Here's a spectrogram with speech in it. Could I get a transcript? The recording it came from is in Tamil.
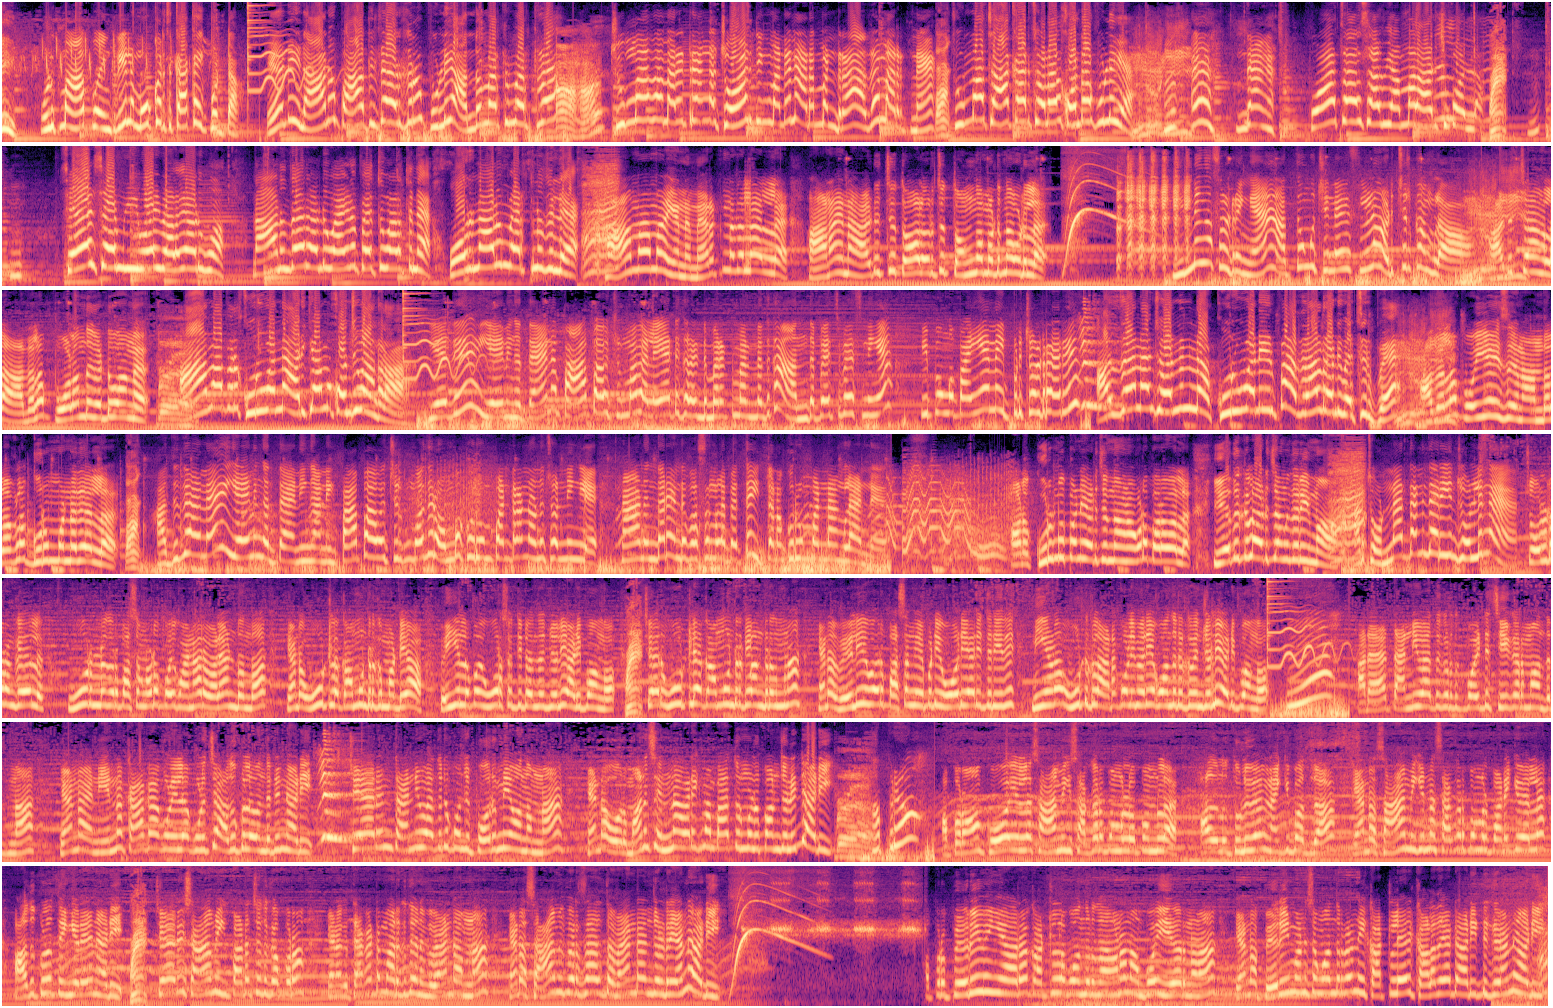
ஏய் உனக்குமா ஆப்பு வாங்கிக்கிறீ இல்ல மூக்கடிச்சு காக்காய்க்கு போட்டான் ஏடி நானும் பார்த்துட்டு தான் இருக்கிறேன் புள்ளி அந்த மிரட்டு மிரட்டுறேன் சும்மாவா மிரட்டுறாங்க. சோறு திங்க மாட்டேன்னு அடம் பண்ற. அதான் மிரட்டினேன் சும்மா சாக்காடு சொல்லாது கொண்டா புள்ளிய. இந்தாங்க. போச்சா சாமி அம்மா அடிச்சு போடலாம் சரி சாமி நீ போய் விளையாடுவோம் நானும் தான் ரெண்டு வயலை பெத்து வளர்த்தினேன். ஒரு நாளும் மிரட்டினது இல்ல ஆமாமா என்ன மிரட்டினதெல்லாம் இல்ல. ஆனா என்ன அடிச்சு தோல் உரிச்சு தொங்க மட்டும்தான் விடல. என்னங்க சொல்றீங்க? அத்தவங்க சின்ன வயசுல அடிச்சிருக்காங்களா? அடிச்சாங்களா? அதெல்லாம் பொழந்து கட்டுவாங்க. ஆமா அப்புறம் குருவன்னு அடிக்காம கொஞ்சம் வாங்கடா எது? ஏனுங்க தேன பாப்பாவை சும்மா விளையாட்டுக்கு ரெண்டு மிரட்டு மிரட்டினதுக்கு அந்த பேச்சு பேசுனீங்க? இப்போ உங்க பையன் என்ன இப்படி சொல்றாரு? அதுதான் நான் சொன்னேன்ல குருவணி இருப்பேன் அதனால ரெண்டு வச்சிருப்பேன். அதெல்லாம் பொய்யாயிசு நான் அந்த அளவுக்குலாம் குறும் பண்ணதே இல்ல. அதுதானே? ஏனுங்க தே நீங்க அன்னைக்கு பாப்பா வச்சிருக்கும் போது ரொம்ப குறும் பண்றான்னு ஒன்று சொன்னீங்களே. நானும் தான் ரெண்டு பசங்களை பெத்த இத்தனை குறும் பண்ணாங்களான்னு. ஆனா குறும்பு பண்ணி அடிச்சிருந்தாங்கன்னா கூட பரவாயில்ல. எதுக்கெல்லாம் அடிச்சாங்க தெரியுமா? சொன்னா தானே தெரியும் சொல்லுங்க. சொல்றேன் கேளு. ஊர்ல இருக்கிற பசங்களோட போய் கொஞ்ச நேரம் விளையாண்டு வந்தா ஏன்டா வீட்ல கம்முன் இருக்க மாட்டியா? வெயில்ல போய் ஊரை சுத்திட்டு வந்தேன்னு சொல்லி அடிப்பாங்க. சரி வீட்லயே கம்முன் இருக்கலாம்னு இருந்தோம்னா ஏன்டா வெளியே வர பசங்க எப்படி ஓடி ஆடி தெரியுது? நீ ஏன்னா வீட்டுக்குள்ள அடக்கோழி மாதிரியே உட்காந்துருக்குன்னு சொல்லி அடிப்பாங்க. அட தண்ணி வாத்துக்கிறதுக்கு போயிட்டு சீக்கிரமா வந்துட்டுனா. ஏன்டா நீ என்ன காக்கா குழியில குளிச்சு அதுக்குள்ள வந்துட்டு அடி சரின்னு தண்ணி வாத்துட்டு கொஞ்சம் பொறுமையா வந்தோம்னா ஏன்டா ஒரு மனுஷன் என்ன வரைக்குமா பாத்ரூம் இருப்பான்னு சொல்லிட்டு அடி. அப்புறம்? அப்புறம் கோயில்ல சாமிக்கு சக்கரை பொங்கல் வைப்போம்ல அதுல துளிவேல் நக்கி பார்த்துட்டா ஏன்டா சாமிக்கு என்ன சக்கரை பொங்கல் படைக்கவே இல்லை? அதுக்குள்ள திங்கிறேன்னு அடி. சரி சாமிக்கு படைச்சதுக்கு அப்புறம் எனக்கு தகட்டமா இருக்குது எனக்கு வேண்டாம்னா ஏன்டா சாமி பிரசாதத்தை வேண்டாம்னு சொல்றியான்னு அடி. அப்புறம் பெரியவங்க யாரோ கட்டில் வந்துருந்தாங்கன்னா நான் போய் ஏறினா ஏன்டா பெரிய மனுஷங்க வந்திருக்கா நீ கட்டிலே கலதையாட்டு ஆடிட்டு இருக்கிறேன்னு அடி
